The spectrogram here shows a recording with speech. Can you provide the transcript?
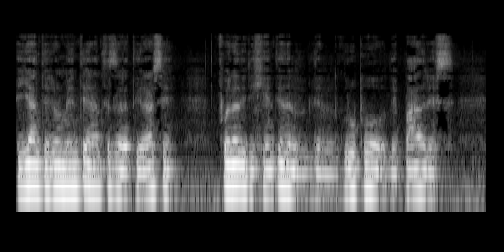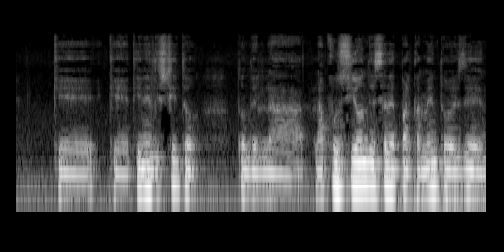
Ella anteriormente, antes de retirarse, fue la dirigente del, grupo de padres que, tiene el distrito, donde la, función de ese departamento es de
